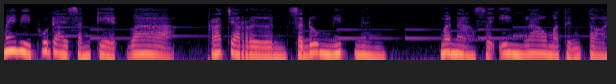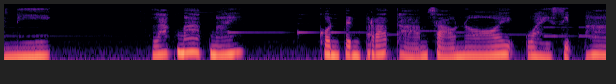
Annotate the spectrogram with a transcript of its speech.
ไม่มีผู้ใดสังเกตว่า พระเจริญสะดุ้งนิดหนึ่งเมื่อนางเสอิ่งเล่ามาถึงตอนนี้ ลักมากไหม คนเป็นพระถามสาวน้อย วัยสิบห้า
